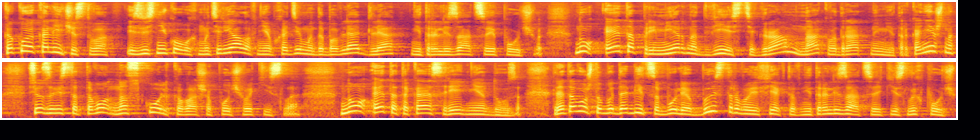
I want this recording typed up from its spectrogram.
Какое количество известняковых материалов необходимо добавлять для нейтрализации почвы? Ну, это примерно 200 грамм на квадратный метр. Конечно, все зависит от того, насколько ваша почва кислая. Но это такая средняя доза. Для того, чтобы добиться более быстрого эффекта в нейтрализации кислых почв,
